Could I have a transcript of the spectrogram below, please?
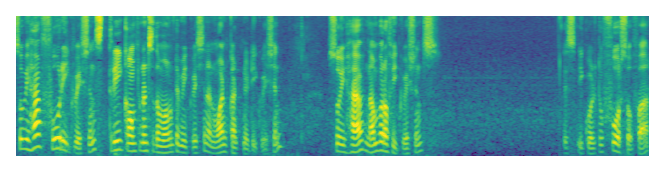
So, we have four equations, three components of the momentum equation and one continuity equation. So, you have number of equations is equal to 4 so far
